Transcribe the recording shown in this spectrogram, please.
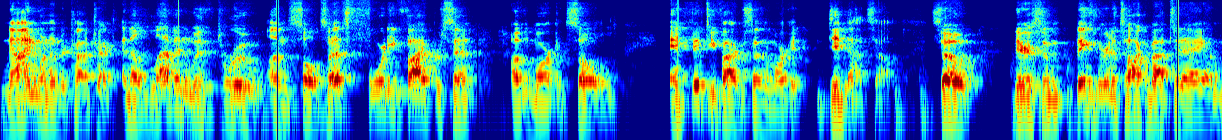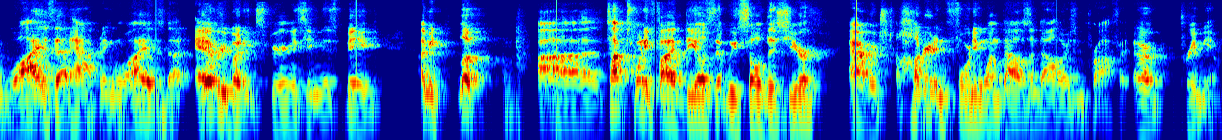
Nine went under contract and 11 withdrew unsold. So that's 45% of the market sold and 55% of the market did not sell. So there's some things we're going to talk about today on why is that happening? Why is not everybody experiencing this big? I mean, look, uh, top 25 deals that we sold this year averaged $141,000 in profit or premium.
